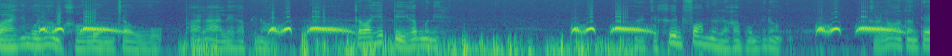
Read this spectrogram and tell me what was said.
ปลายังบ่ยอมเขาลงเจ้าพาราเลยครับพี่น้องแต่ว่าเฮ็ดดีครับมื้อนี้จะขึ้นฟอร์มเลยเหรอครับ ผมพี่น้องก็รอตั้งแต่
